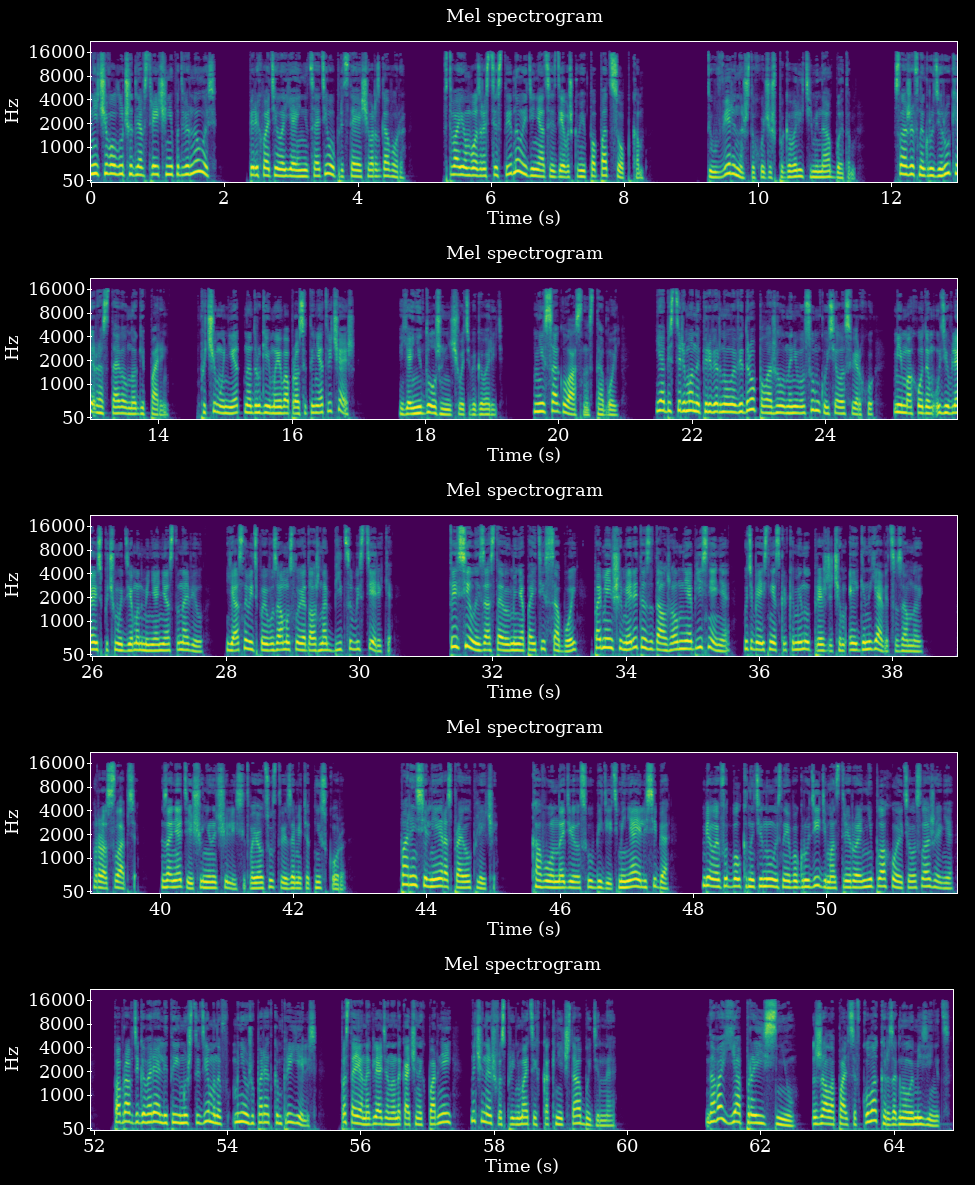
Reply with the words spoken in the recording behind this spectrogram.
«Ничего лучше для встречи не подвернулось?» Перехватила я инициативу предстоящего разговора. «В твоем возрасте стыдно уединяться с девушками по подсобкам?» «Ты уверена, что хочешь поговорить именно об этом?» Сложив на груди руки, расставил ноги парень. «Почему нет? На другие мои вопросы ты не отвечаешь». «Я не должен ничего тебе говорить». «Не согласна с тобой». Я бесцеремонно перевернула ведро, положила на него сумку и села сверху, мимоходом удивляясь, почему демон меня не остановил. Ясно ведь, по его замыслу я должна биться в истерике. «Ты силой заставил меня пойти с собой. По меньшей мере, ты задолжал мне объяснение. У тебя есть несколько минут, прежде чем Эйген явится за мной». «Расслабься. Занятия еще не начались, и твое отсутствие заметят не скоро. Парень сильнее расправил плечи. Кого он надеялся убедить, меня или себя? Белая футболка натянулась на его груди, демонстрируя неплохое телосложение. По правде говоря, литые мышцы демонов мне уже порядком приелись. Постоянно глядя на накачанных парней, начинаешь воспринимать их как нечто обыденное. «Давай я проясню», — сжала пальцы в кулак и разогнула мизинец.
